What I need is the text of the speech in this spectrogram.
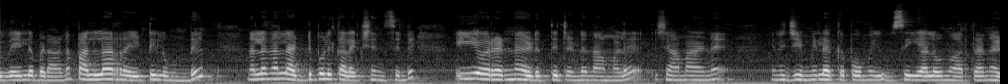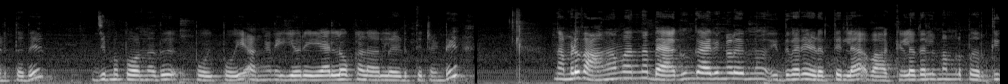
അവൈലബിൾ ആണ്. പല റേറ്റിലുമുണ്ട് നല്ല നല്ല അടിപൊളി കളക്ഷൻസ് ഉണ്ട്. ഈ ഒരെണ്ണം എടുത്തിട്ടുണ്ട് നമ്മൾ ശ്യാമാണ് ഇനി ജിമ്മിലൊക്കെ പോകുമ്പോൾ യൂസ് ചെയ്യാമല്ലോ എന്ന് പറഞ്ഞിട്ടാണ് എടുത്തത്. ജിമ്മിൽ പോകുന്നത് പോയി പോയി. അങ്ങനെ ഈ ഒരു യെല്ലോ കളറിൽ എടുത്തിട്ടുണ്ട്. നമ്മൾ വാങ്ങാൻ വന്ന ബാഗും കാര്യങ്ങളൊന്നും ഇതുവരെ എടുത്തില്ല. ബാക്കിയുള്ളതെല്ലാം നമ്മൾ പെറുക്കി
